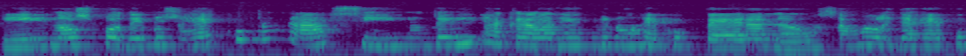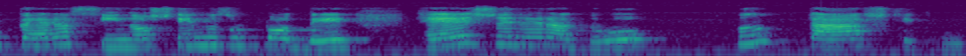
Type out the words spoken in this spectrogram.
E nós podemos recuperar, sim. Não tem aquela de que não recupera, não. Samuel recupera, sim. Nós temos um poder regenerador fantástico.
